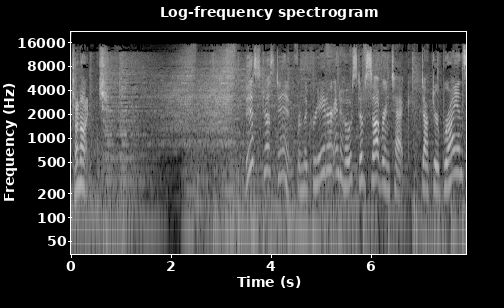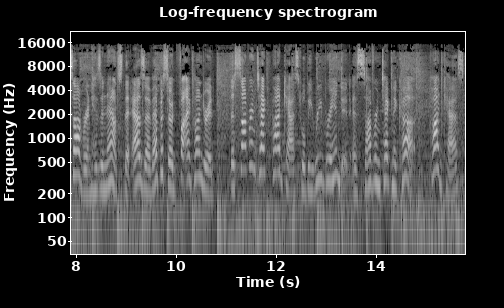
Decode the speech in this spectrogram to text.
Tonight, This just in from the creator and host of Sovereign Tech. Dr. Brian Sovereign has announced that as of episode 500, the Sovereign Tech podcast will be rebranded as Sovereign Technica, Podcast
